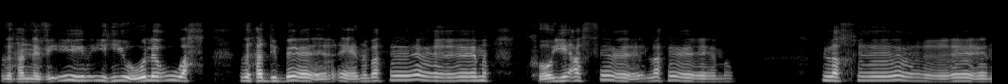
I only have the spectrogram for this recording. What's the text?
והנביאים יהיו לרוח והדיבר אין בהם כה יעשה להם. לכן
